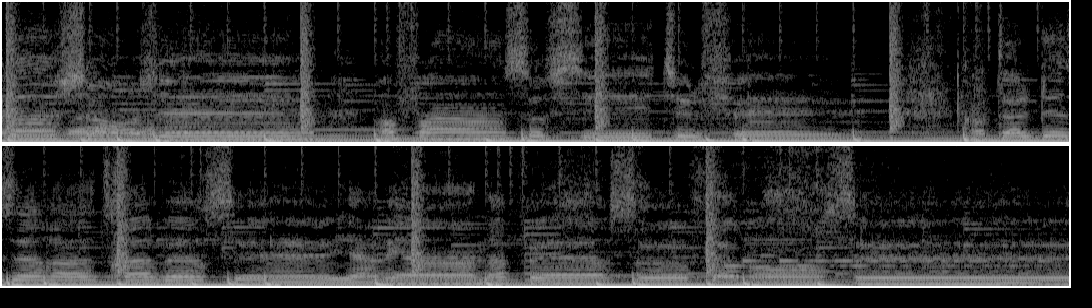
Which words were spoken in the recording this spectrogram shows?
pas changer. Enfin, sauf si tu le fais. Quand t'as le désert à traverser, y a rien à faire sauf avancer.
